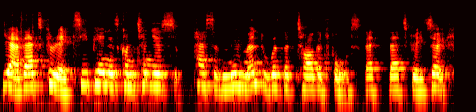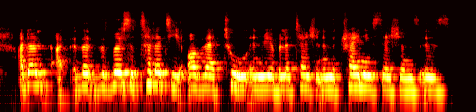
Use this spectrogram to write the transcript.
Yeah, that's correct. CPM is continuous passive movement with a target force. That that's great. So I don't I, the, the versatility of that tool in rehabilitation in the training sessions is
